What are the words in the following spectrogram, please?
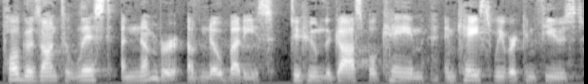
Paul goes on to list a number of nobodies to whom the gospel came in case we were confused.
